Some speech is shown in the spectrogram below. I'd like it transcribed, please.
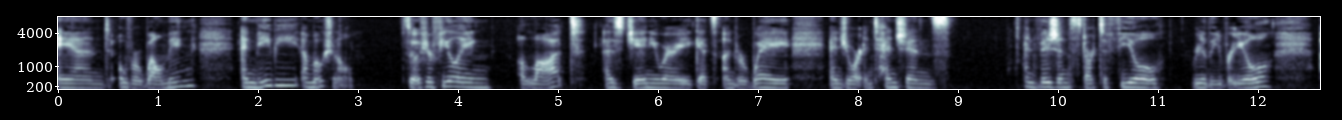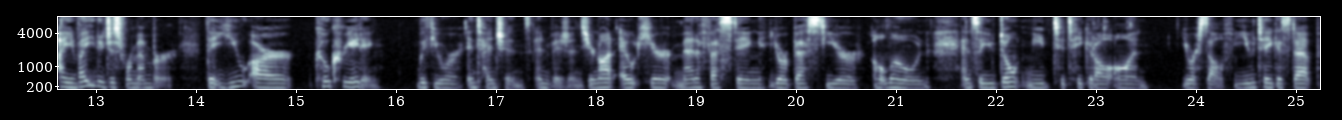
and overwhelming and maybe emotional. So if you're feeling a lot as January gets underway and your intentions and visions start to feel really real, I invite you to just remember that you are co creating with your intentions and visions. You're not out here manifesting your best year alone. And so you don't need to take it all on yourself. You take a step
